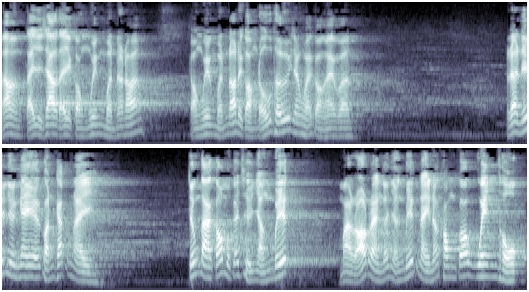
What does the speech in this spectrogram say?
không? Tại vì sao? Tại vì còn nguyên mình ở đó. Còn nguyên mình đó thì còn đủ thứ chứ không phải còn hai bên. Ra nếu như ngay ở khoảnh khắc này, chúng ta có một cái sự nhận biết mà rõ ràng cái nhận biết này nó không có quen thuộc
